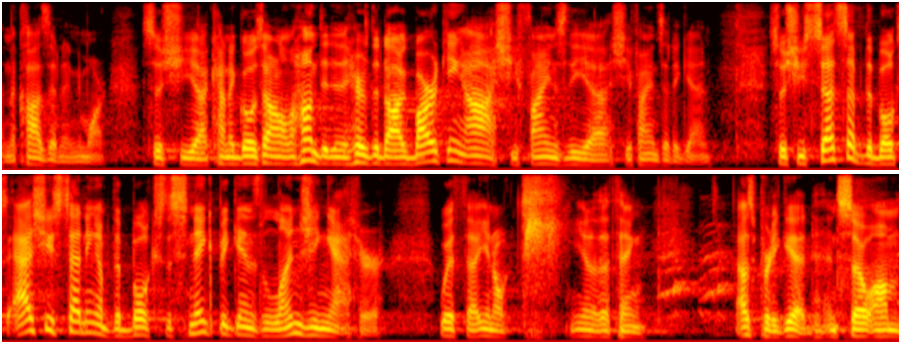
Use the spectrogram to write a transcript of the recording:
in the closet anymore. So she uh, kind of goes out on the hunt, and hears the dog barking. Ah, she finds, the, uh, she finds it again. So she sets up the books. As she's setting up the books, the snake begins lunging at her with, uh, you know, you know, the thing. That was pretty good. And so, um,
